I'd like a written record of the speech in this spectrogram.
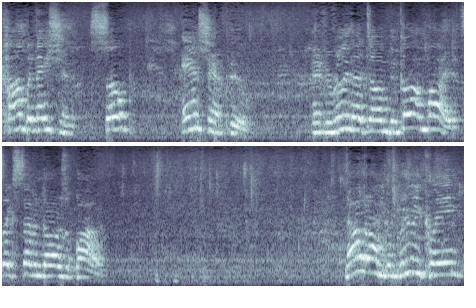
combination soap and shampoo. And if you're really that dumb, then go out and buy it. It's like $7 a bottle. Now that I'm completely clean,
